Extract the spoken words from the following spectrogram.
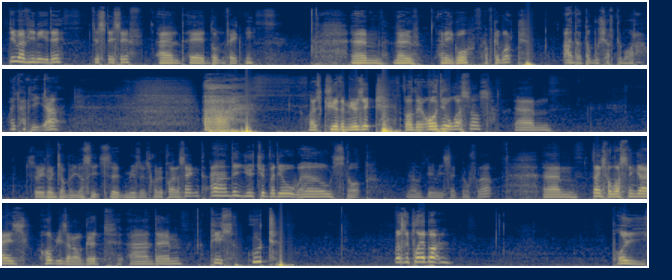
Do whatever you need to do. Just stay safe and uh, don't infect me. Um, now I need to go. Have get work and a double shift tomorrow. Why I eat that? Let's cue the music for the audio listeners. Um, so you don't jump out of your seats. The music's going to play in a second, and the YouTube video will stop. I was giving you a signal for that. Um, thanks for listening, guys. Hope these are all good, and um, peace out. Where's the play button? Play.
